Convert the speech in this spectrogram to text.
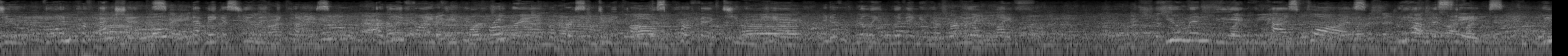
to the imperfections that make us human because I really find if you can program a person to become this perfect human being, you're never really living in a real life human being who has flaws. We have mistakes. We,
